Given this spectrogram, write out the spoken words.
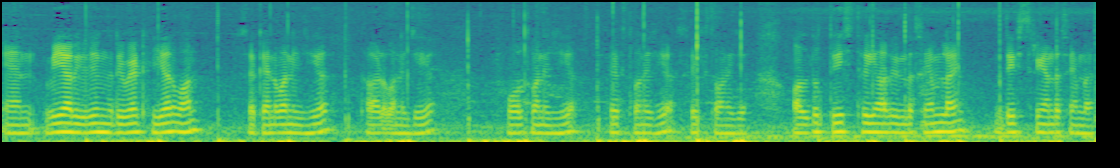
And we are using rivet here one second one is here third one is here fourth one is here fifth one is here sixth one is here. Although these three are in the same line these three on the same line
